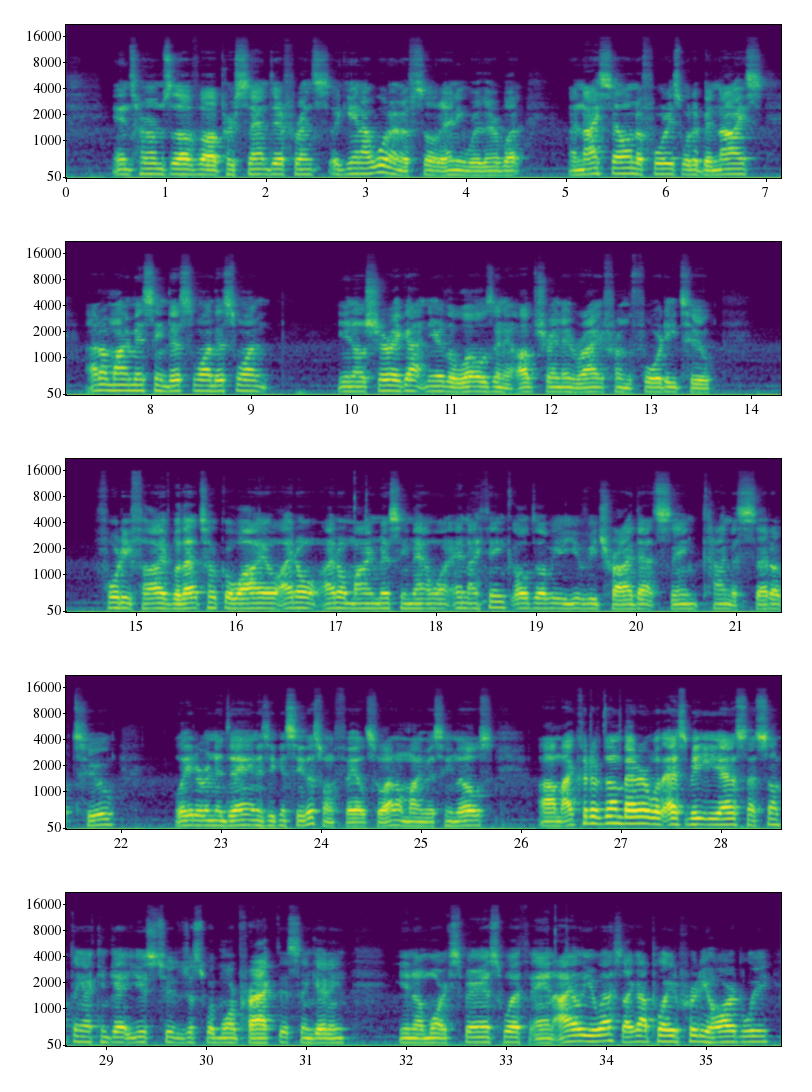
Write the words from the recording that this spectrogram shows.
in terms of uh, percent difference. Again, I wouldn't have sold anywhere there, but a nice sell in the 40s would have been nice. I don't mind missing this one. This one, you know, sure it got near the lows and it uptrended right from the 40 to 45, but that took a while. I don't I don't mind missing that one. And I think OWUV tried that same kind of setup too later in the day. And as you can see, this one failed, so I don't mind missing those. Um, I could have done better with SBES. That's something I can get used to just with more practice and getting, you know, more experience with. And ILUS, I got played pretty hardly.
